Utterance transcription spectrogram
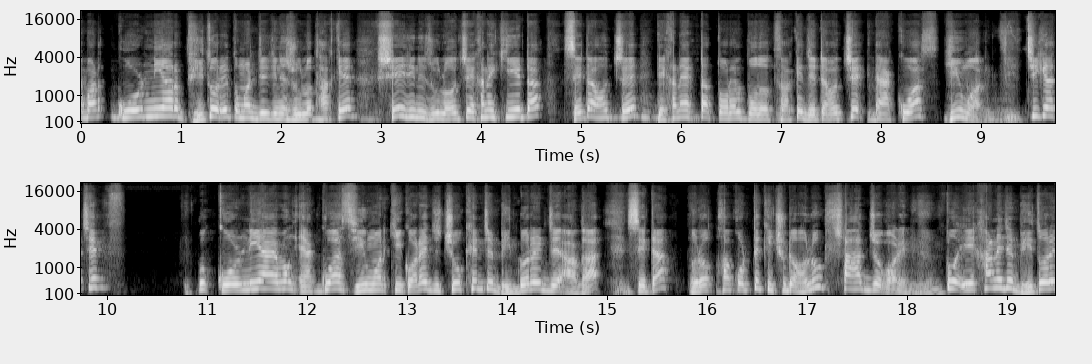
এবার কর্নিয়ার ভিতরে তোমার যে জিনিসগুলো থাকে, সেই জিনিসগুলো হচ্ছে এখানে কি এটা? সেটা হচ্ছে এখানে একটা তরল পদার্থ থাকে, যেটা হচ্ছে অ্যাকোয়াস হিউমার ঠিক আছে? তো কর্নিয়া এবং অ্যাকোয়াস হিউমার কি করে? যে চোখের যে ভিতরের যে আঘাত, সেটা রক্ষা করতে কিছুটা হলেও সাহায্য করে। তো এখানে যে ভিতরে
